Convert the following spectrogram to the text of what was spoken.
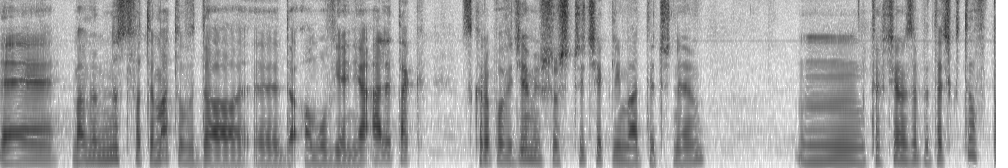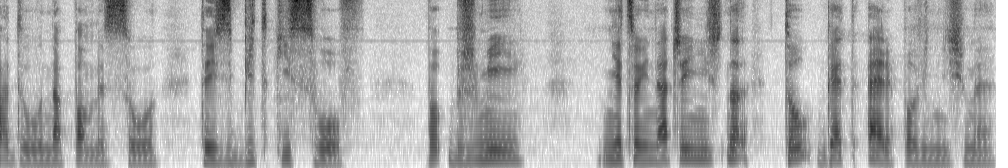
E, mamy mnóstwo tematów do, e, do omówienia, ale tak, skoro powiedziałem już o szczycie klimatycznym, mm, to chciałem zapytać, kto wpadł na pomysł tej zbitki słów? Bo brzmi nieco inaczej niż no, get air powinniśmy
